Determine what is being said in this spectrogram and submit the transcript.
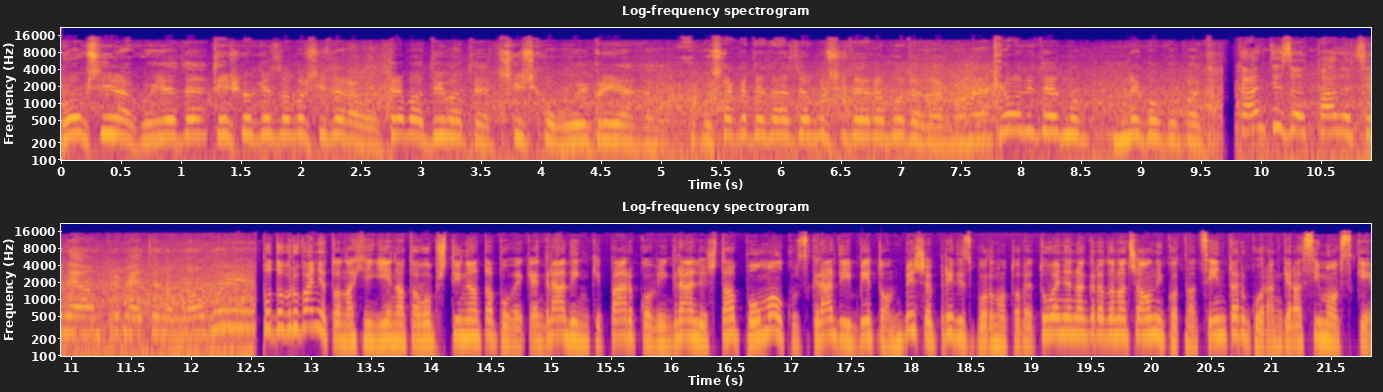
Во општина кој идете, тешко ќе завршите работа. Треба да имате чичково и пријател. Ако сакате да завршите работа така, не, ќе одите едно неколку пати. Канти за отпадоци немам приметено многу и Подобрувањето на хигиената во општината, повеќе градинки, паркови, игралишта, помалку згради и бетон беше предизборното ветување на градоначалникот на центар Горан Герасимовски.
